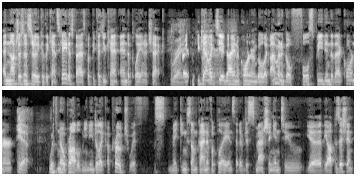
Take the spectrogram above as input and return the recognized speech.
and not just necessarily because they can't skate as fast, but because you can't end a play in a check. Right. Right? You can't like Right, see a guy in a corner and go like, I'm going to go full speed into that corner Yeah. with no problem. You need to like approach with making some kind of a play instead of just smashing into uh, the opposition.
